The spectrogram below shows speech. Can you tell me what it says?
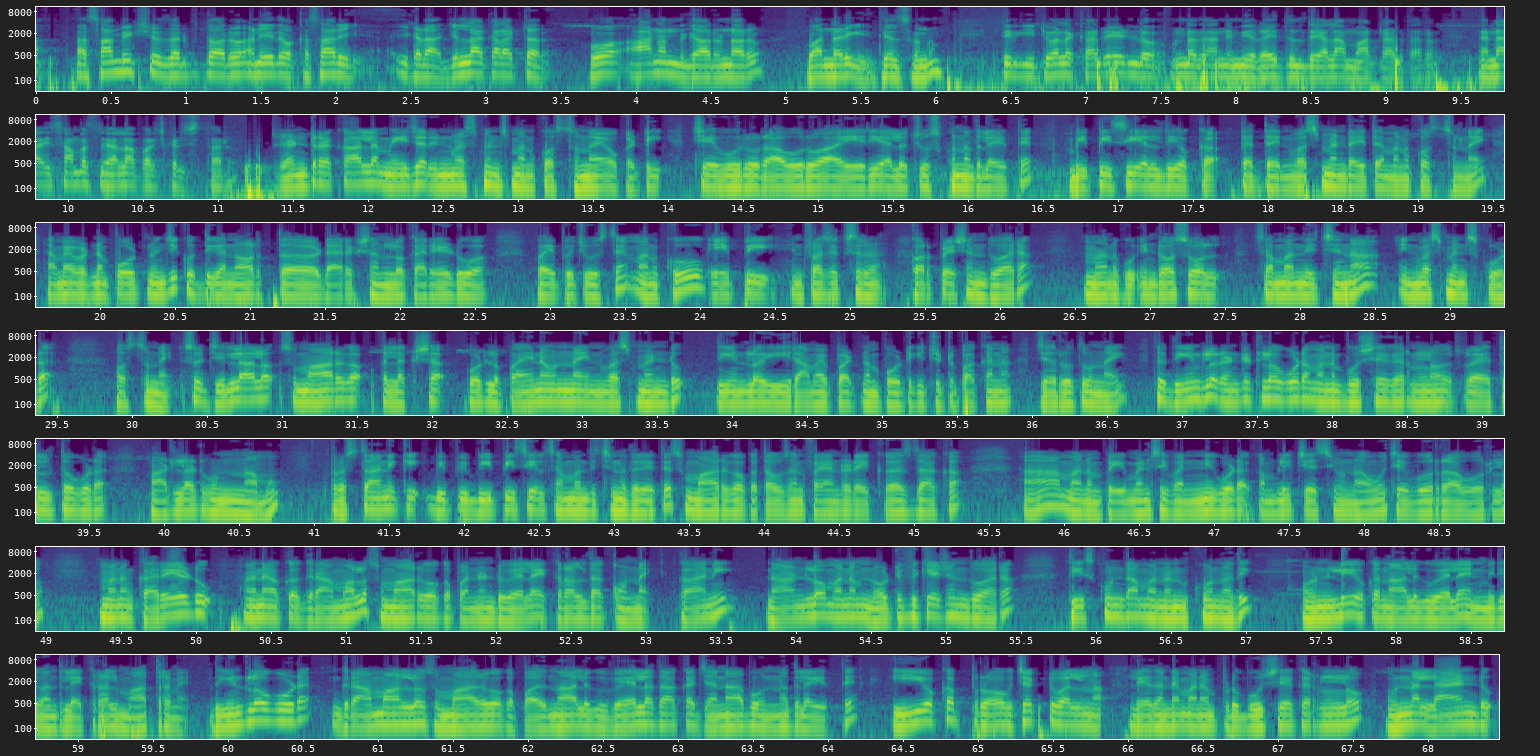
సమీక్ష జరుపుతారు అనేది ఒకసారి ఇక్కడ జిల్లా కలెక్టర్ ఓ ఆనంద్ గారు ఉన్నారు. వారిని అడిగి తెలుసుకుందాం. దీనికి ఇటీవల కర్రేడులో ఉన్నదాన్ని మీరు రైతులతో ఎలా మాట్లాడతారు? దాన్ని ఈ సమస్యను ఎలా పరిష్కరిస్తారు? రెండు రకాల మేజర్ ఇన్వెస్ట్మెంట్స్ మనకు వస్తున్నాయి. ఒకటి చేవూరు రావూరు ఆ ఏరియాలో చూసుకున్నట్లయితే బీపీసీఎల్ది ఒక పెద్ద ఇన్వెస్ట్మెంట్ అయితే మనకు వస్తున్నాయి. రామాయపట్నం పోర్ట్ నుంచి కొద్దిగా నార్త్ డైరెక్షన్లో కరేడు వైపు చూస్తే మనకు ఏపీ ఇన్ఫ్రాస్ట్రక్చర్ కార్పొరేషన్ ద్వారా మనకు ఇండోసోల్ సంబంధించిన ఇన్వెస్ట్మెంట్స్ కూడా వస్తున్నాయి. సో జిల్లాలో సుమారుగా ఒక లక్ష కోట్ల పైన ఉన్న ఇన్వెస్ట్మెంట్ దీనిలో ఈ రామాయపట్నం పోటీకి చుట్టుపక్కన జరుగుతున్నాయి. సో దీంట్లో రెండిట్లో కూడా మనం భూసేకరణలో రైతులతో కూడా మాట్లాడుకుంటున్నాము. ప్రస్తుతానికి బీపీ బీపీసీఎల్ సంబంధించినది అయితే సుమారుగా ఒక థౌజండ్ ఫైవ్ హండ్రెడ్ ఎకర్స్ దాకా మనం పేమెంట్స్ ఇవన్నీ కూడా కంప్లీట్ చేసి ఉన్నాము చెవూరు ఊర్లో. మనం కరేడు అనే ఒక గ్రామంలో సుమారుగా ఒక పన్నెండు వేల ఎకరాల దాకా ఉన్నాయి. కానీ దాంట్లో మనం నోటిఫికేషన్ ద్వారా తీసుకుంటామని అనుకున్నది ఓన్లీ ఒక నాలుగు వేల ఎనిమిది వందల ఎకరాలు మాత్రమే. దీంట్లో కూడా గ్రామాల్లో సుమారు ఒక పద్నాలుగు వేల దాకా జనాభా ఉన్నదైతే ఈ యొక్క ప్రాజెక్ట్ వలన లేదంటే మనం ఇప్పుడు భూసేకరణలో ఉన్న ల్యాండ్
